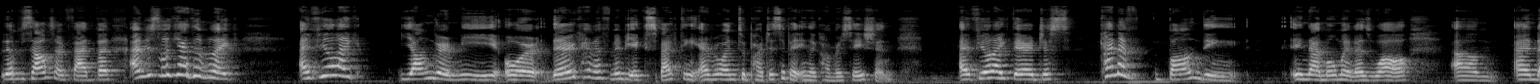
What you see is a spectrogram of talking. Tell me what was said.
themselves are fat. But I'm just looking at them like, I feel like younger me, or they're kind of maybe expecting everyone to participate in the conversation. I feel like they're just kind of bonding in that moment as well. Um, and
